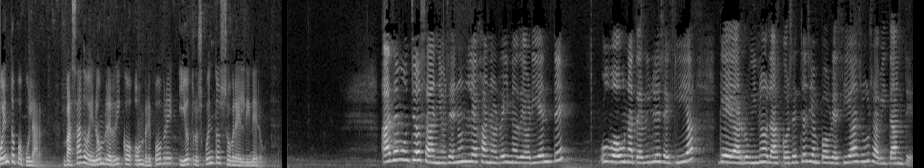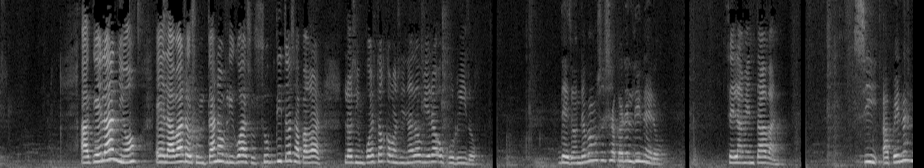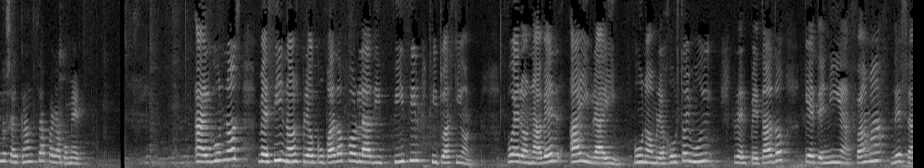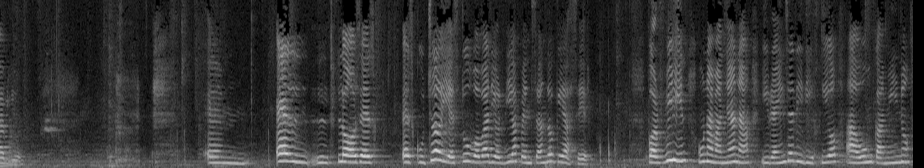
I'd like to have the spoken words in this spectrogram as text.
Cuento popular, basado en Hombre rico, hombre pobre y otros cuentos sobre el dinero. Hace muchos años, en un lejano reino de Oriente, hubo una terrible sequía que arruinó las cosechas y empobreció a sus habitantes. Aquel año, el avaro sultán obligó a sus súbditos a pagar los impuestos como si nada hubiera ocurrido. ¿De dónde vamos a sacar el dinero? Se lamentaban. Sí, apenas nos alcanza para comer. Algunos vecinos, preocupados por la difícil situación, fueron a ver a Ibrahim, un hombre justo y muy respetado que tenía fama de sabio. Em, él los escuchó y estuvo varios días pensando qué hacer. Por fin, una mañana, Ibrahim se dirigió a un camino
